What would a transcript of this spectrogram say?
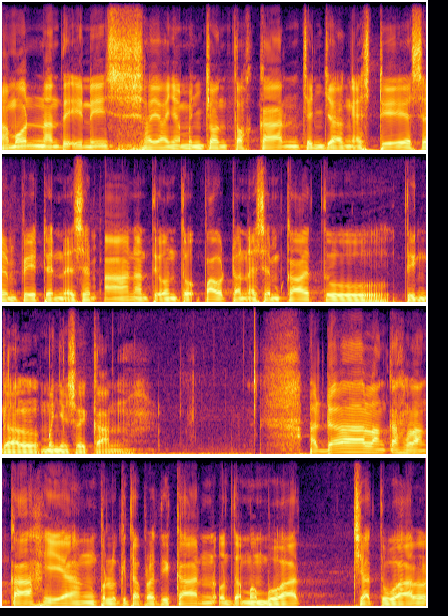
Namun nanti ini saya hanya mencontohkan jenjang SD, SMP dan SMA. Nanti untuk PAUD dan SMK itu tinggal menyesuaikan. Ada langkah-langkah yang perlu kita perhatikan untuk membuat jadwal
